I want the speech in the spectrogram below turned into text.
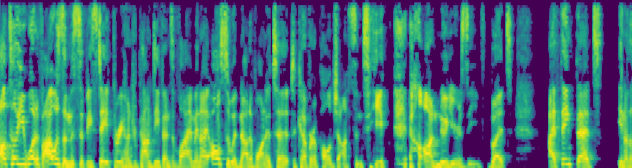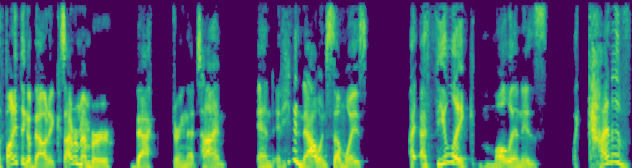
will tell you what, if I was a Mississippi State 300 pound defensive lineman, I also would not have wanted to to cover a Paul Johnson team on New Year's Eve. But I think that you know the funny thing about it because I remember back during that time, and and even now in some ways, I, I feel like Mullen is like kind of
